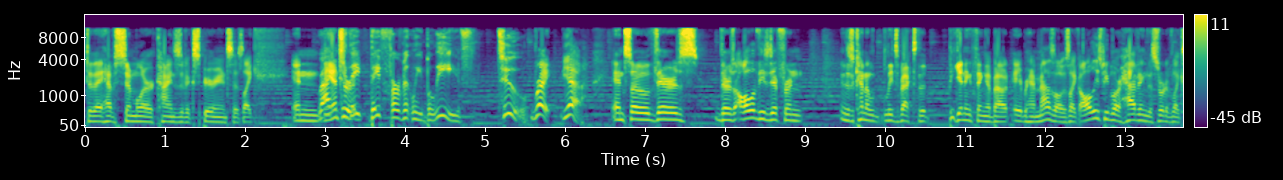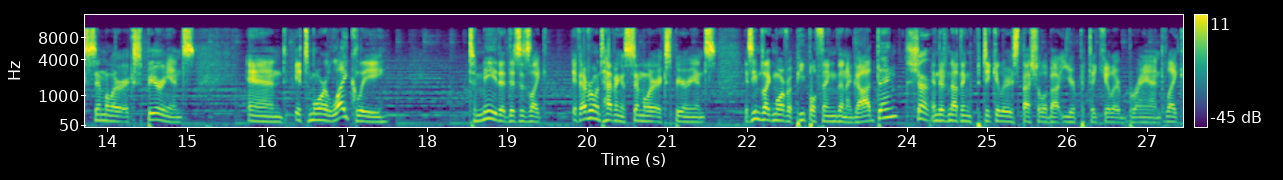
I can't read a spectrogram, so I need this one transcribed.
Do they have similar kinds of experiences? Like, and Right. the answer, they they fervently believe too. right? Yeah. And so there's there's all of these different. And This kind of leads back to the beginning thing about Abraham Maslow. Is like all these people are having this sort of like similar experience, and it's more likely to me that this is like if everyone's having a similar experience, it seems like more of a people thing than a God thing. Sure. And there's nothing particularly special about your particular brand. Like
